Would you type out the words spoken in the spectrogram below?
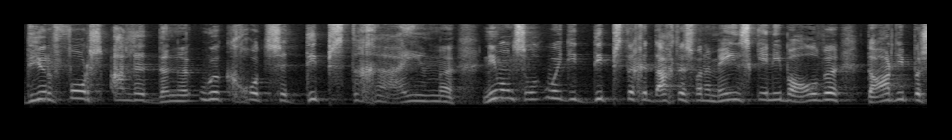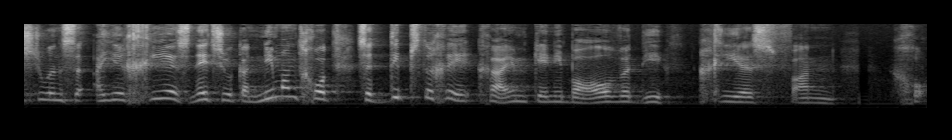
deurvors alle dinge, ook God se diepste geheime. Niemand sal ooit die diepste gedagtes van 'n mens ken nie behalwe daardie persoon se eie gees. Net so kan niemand God se diepste ge geheim ken nie behalwe die gees van God.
